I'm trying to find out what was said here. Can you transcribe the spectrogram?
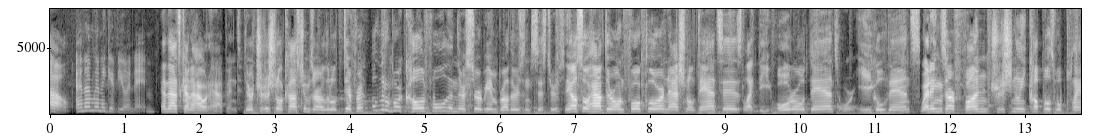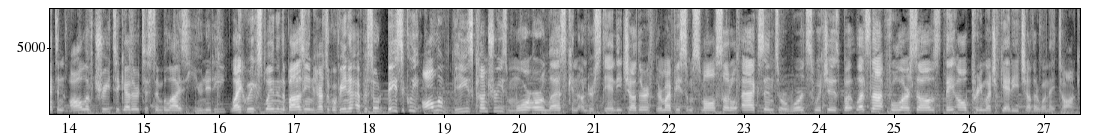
Oh, and I'm gonna give you a name. And that's kind of how it happened. Their traditional costumes are a little different, a little more colorful than their Serbian brothers and sisters. They also have their own folklore national dances like the Oro dance or Eagle dance. Weddings are fun. Traditionally, couples will plant an olive tree together to symbolize unity. Like we explained in the Bosnia and Herzegovina episode, basically all of these countries more or less can understand each other. There might be some small subtle accents or word switches, but let's not fool ourselves. They all pretty much get each other when they talk.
